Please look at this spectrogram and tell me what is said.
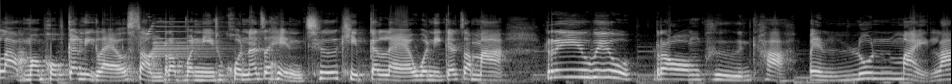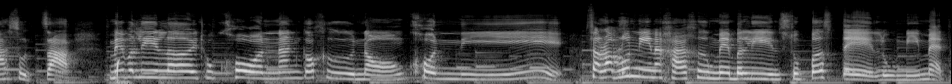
กลับมาพบกันอีกแล้วสำหรับวันนี้ทุกคนน่าจะเห็นชื่อคลิปกันแล้ว วันนี้ก็จะมารีวิวรองพื้นค่ะ เป็นรุ่นใหม่ล่าสุดจาก เมเบลีเลยทุกคนนั่นก็คือน้องคนนี้สำหรับรุ่นนี้นะคะคือ Maybelline Super Stay Lumi Matte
